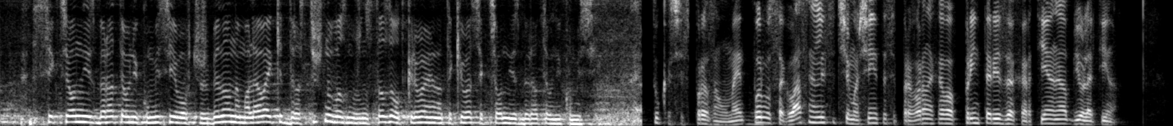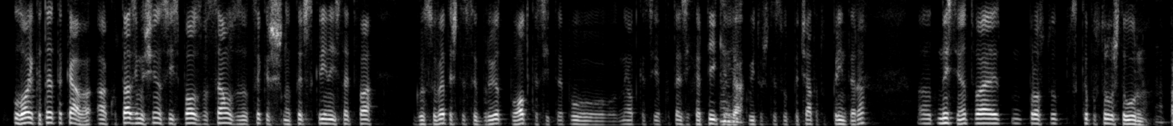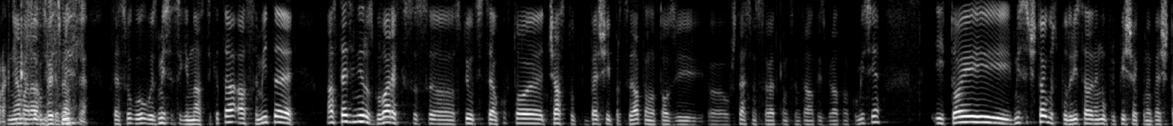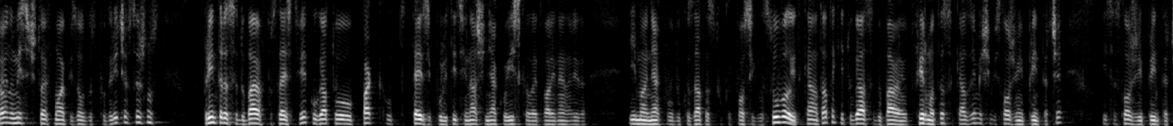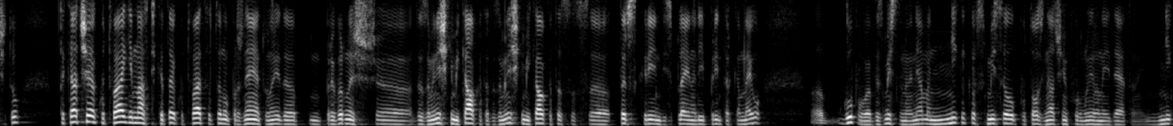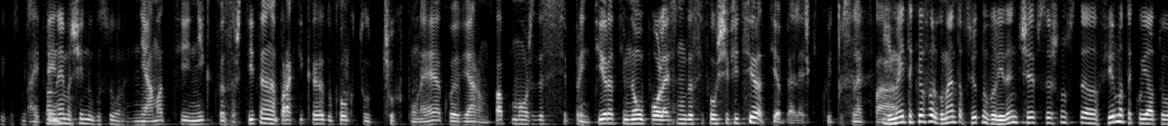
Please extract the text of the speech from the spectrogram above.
секционни избирателни комисии в чужбина, намалявайки драстично възможността за откриване на такива секционни избирателни комисии. Тук ще спра за момент. Първо, съгласен ли си, че машините се превърнаха в принтери за хартия бюлетина? Логиката е такава. Ако тази машина се използва само за да цъкаш на тъчскрина и след това гласовете ще се броят по откъсите, по, не откъси, а по тези хартийки, да. които ще се отпечатат от принтера, а, наистина това е просто скъпо струваща урна. На практика Няма се обезмисля. Да. Те се обезмисля се гимнастиката, а самите... Аз тези ни разговарях с а, Стоил Цицелков, той е част от, беше и председател на този а, обществен съвет към Централната избирателна комисия. И той, мисля, че той го сподели, сега да не му припише, ако не беше той, но мисля, че той в моя епизод го сподели, че всъщност принтера се добавя в последствие, когато пак от тези политици наши някой искал едва ли не нали, да има някакво доказателство какво си гласувал и така нататък. И тогава се добавя от фирмата, се казва, ми ще ви сложим и принтерче. И са сложили принтерчето. Така че ако това е гимнастиката, ако това е целта на упражнението, нали, да превърнеш, да замениш химикалката, да замениш химикалката с тъчскрин, дисплей, нали, принтер към него, глупово е, безмислено е. Няма никакъв смисъл по този начин формулирана идеята. Никакъв смисъл. Ай, Това не е машинно гласуване. Нямат и никаква защита на практика, доколкото чух поне, ако е вярно. Това може да се принтират и много по-лесно да се фалшифицират тия бележки, които след това... Има и такъв аргумент абсолютно валиден, че всъщност фирмата, която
